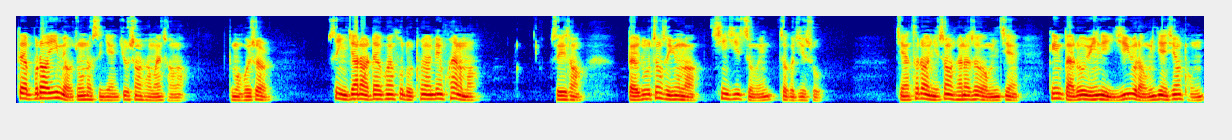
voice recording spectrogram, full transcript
在不到一秒钟的时间就上传完成了。怎么回事？是你家的带宽速度突然变快了吗？实际上，百度正是用了信息指纹这个技术，检测到你上传的这个文件跟百度云里已有的文件相同，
